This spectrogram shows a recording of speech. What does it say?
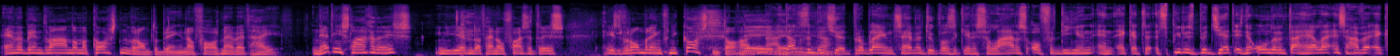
En we zijn dwaan om een kosten waarom te brengen. Nou, volgens mij werd hij net in slager is, in die jaren dat hij nog voorzitter is, is het verombrengen van die kosten, toch? Nee? Nou, dat is een nee. beetje het probleem. Ze hebben natuurlijk wel eens een keer een salarisoffer dienen. En ook het, het spielersbudget is naar onderen te hellen. En ze hebben ook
